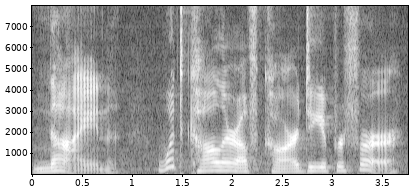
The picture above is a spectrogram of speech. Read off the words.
9. What color of car do you prefer?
